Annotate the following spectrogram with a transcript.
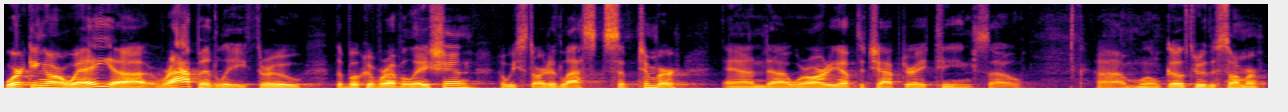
working our way uh, rapidly through the book of Revelation. We started last September, and uh, we're already up to chapter 18. So um, we'll go through the summer.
